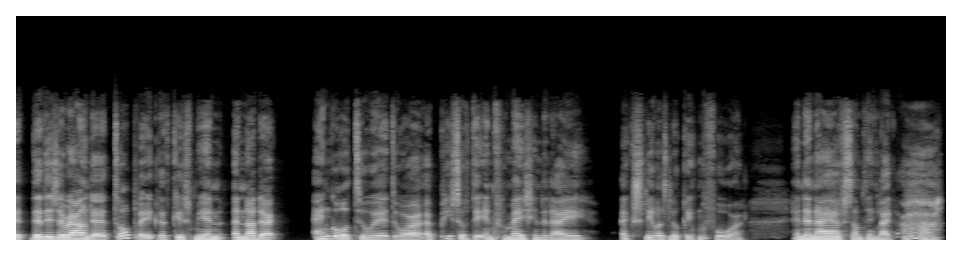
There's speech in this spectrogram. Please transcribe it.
that, that is around that topic that gives me an, another angle to it or a piece of the information that i actually was looking for. And then I have something like, ah,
